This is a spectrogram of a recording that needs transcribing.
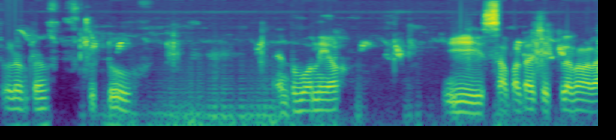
చూడండి ఫ్రెండ్స్ చుట్టూ ఎంత బాగున్నాయో. ఈ సపోటా చెట్లు అన్నమాట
